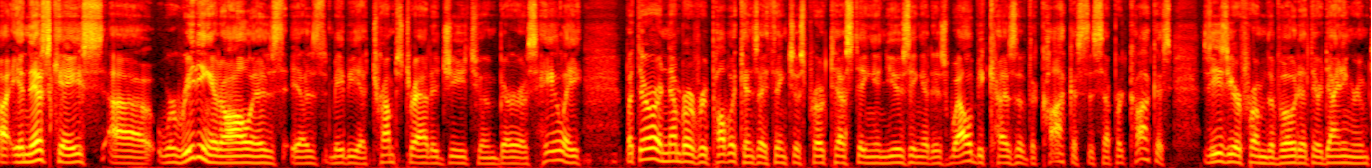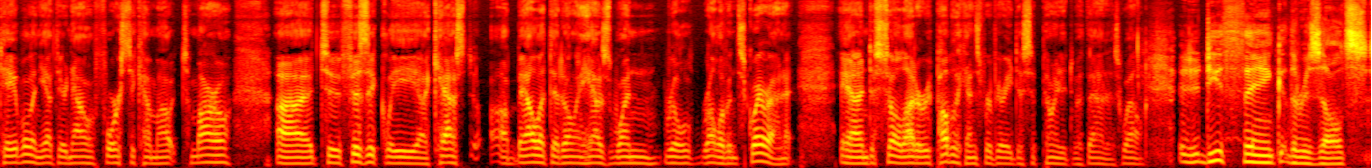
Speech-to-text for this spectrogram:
Uh, in this case, uh, we're reading it all as, as maybe a Trump strategy to embarrass Haley. But there are a number of Republicans, I think, just protesting and using it as well because of the caucus, the separate caucus. It's easier for them to vote at their dining room table, and yet they're now forced to come out tomorrow uh, to physically uh, cast a ballot that only has one real relevant square on it. And so a lot of Republicans were very disappointed with that as well. Do you think the results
